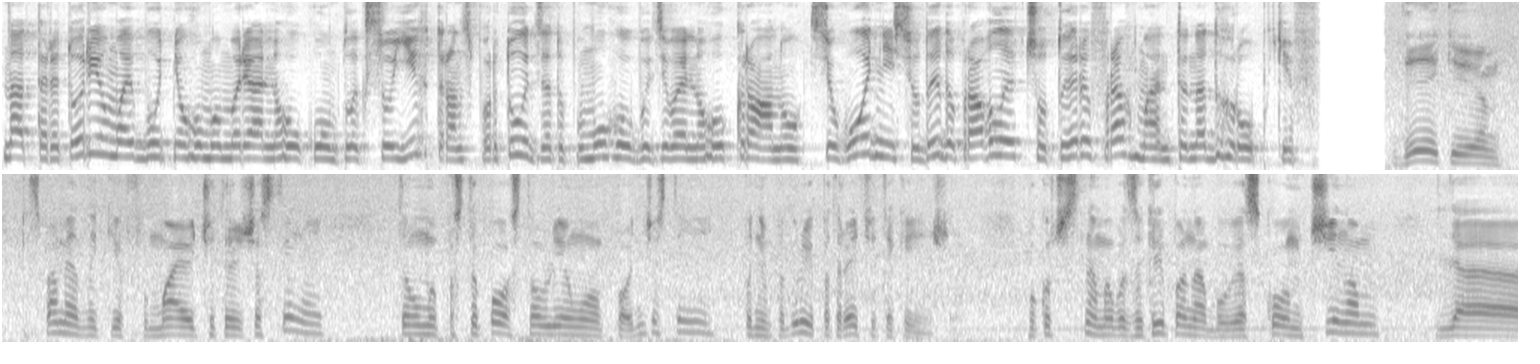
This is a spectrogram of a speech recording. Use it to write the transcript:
на територію майбутнього меморіального комплексу їх транспортують за допомогою будівельного крану. Сьогодні сюди доправили чотири фрагменти надгробків. Деякі з пам'ятників мають чотири частини, тому ми поступово встановлюємо по одній частині, потім по другій, по третій, таке інше. Бо частина має бути закріплена обов'язковим чином для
